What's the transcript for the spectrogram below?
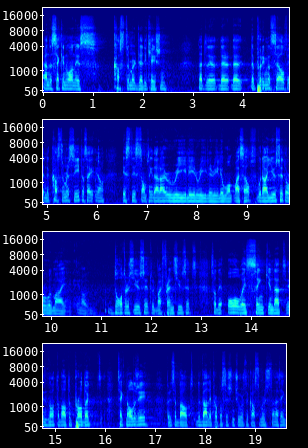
and the second one is customer dedication. That they're, they're, they're putting themselves in the customer seat and say, you know, is this something that I really, really, really want myself? Would I use it, or would my you know, daughters use it? Would my friends use it? So they always think in that it's not about the product technology, but it's about the value proposition towards the customers. And I think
